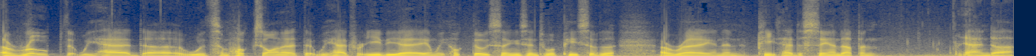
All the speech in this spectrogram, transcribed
a, rope that we had uh, with some hooks on it that we had for EVA, and we hooked those things into a piece of the array, and then Pete had to stand up and and uh,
